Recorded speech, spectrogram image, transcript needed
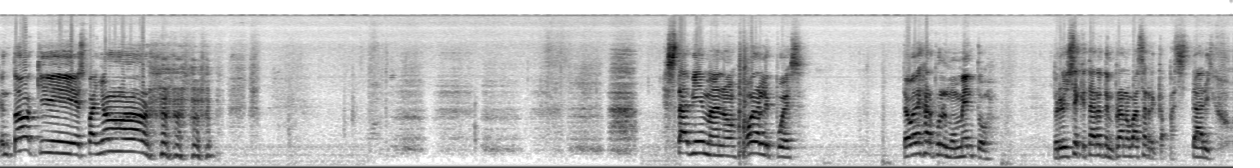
Kentucky, español. Está bien, mano. Órale, pues. Te voy a dejar por el momento. Pero yo sé que tarde o temprano vas a recapacitar, hijo.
